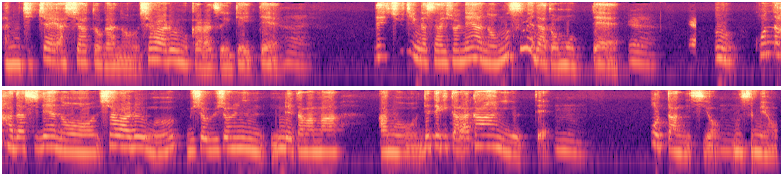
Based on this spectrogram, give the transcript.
あのちっちゃい足跡があのシャワールームからついていて、はい、で、主人が最初ね、あの娘だと思って、うん、こんな裸足であのシャワールーム、びしょびしょに濡れたまま、あの、出てきたらあかん言って、怒ったんですよ、娘を。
